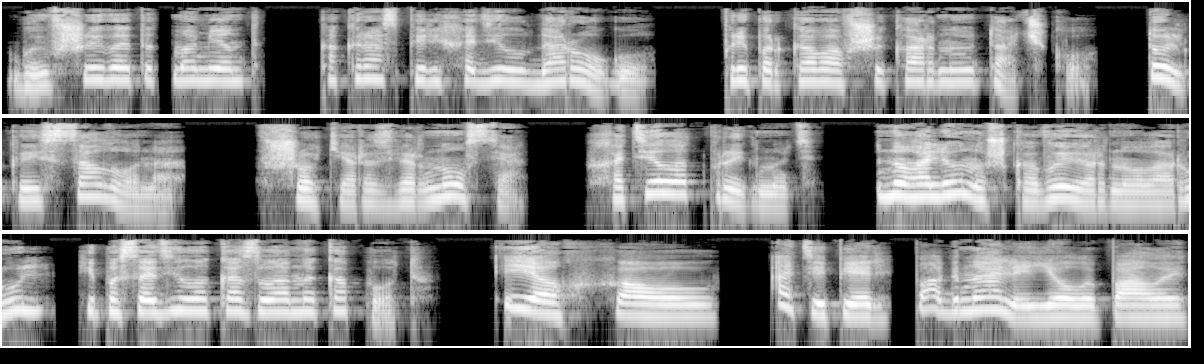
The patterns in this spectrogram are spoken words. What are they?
Бывший в этот момент как раз переходил дорогу, припарковав шикарную тачку, только из салона. В шоке развернулся, хотел отпрыгнуть, но Аленушка вывернула руль и посадила козла на капот. «Йо-хоу! А теперь погнали, елы-палы!»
